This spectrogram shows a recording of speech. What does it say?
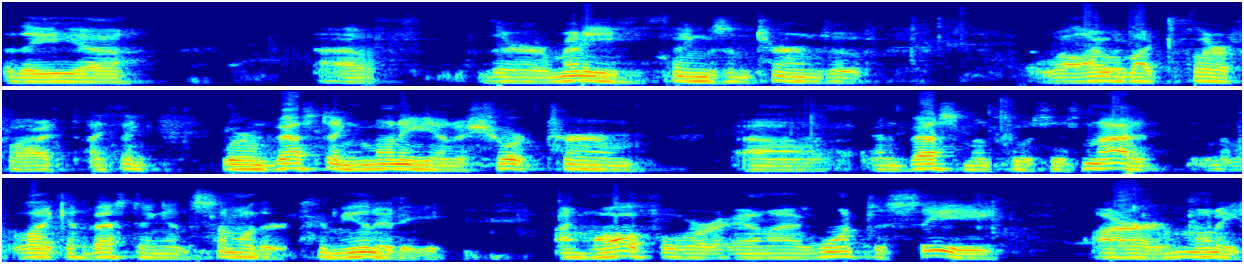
the uh, uh, there are many things in terms of well i would like to clarify i think we're investing money in a short-term uh, which is not like investing in some other community. I'm all for and i want to see our money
